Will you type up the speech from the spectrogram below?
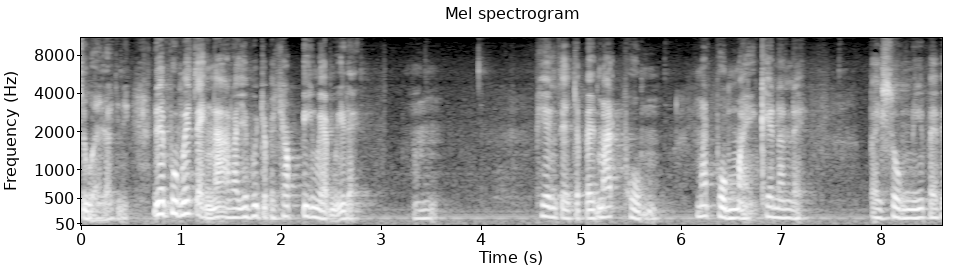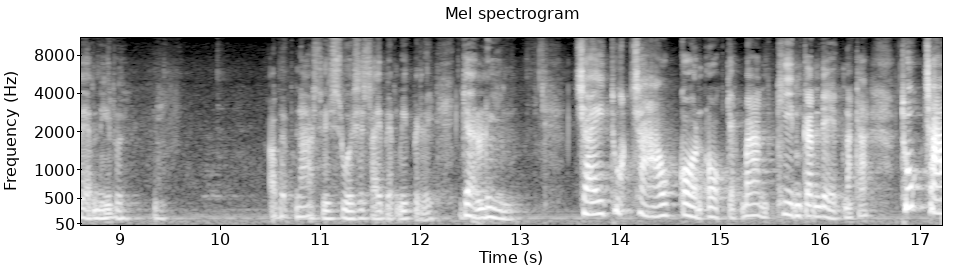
สวยแล้วนี่เนี่ยพูดไม่แต่งหน้าแล้วยังพูดจะไปช้อปปิ้งแบบนี้แหละเพียงแต่จะไปมัดผม มัดผมใหม่แค่นั้นแหละ ไปทรงนี้ไปแบบนี้เลยนี่เอาแบบหน้าสวยๆใสๆแบบนี้ไปเลย อย่าลืม ใช้ทุกเช้าก่อนออกจากบ้านครีมกันแดดนะคะ ทุกเช้า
